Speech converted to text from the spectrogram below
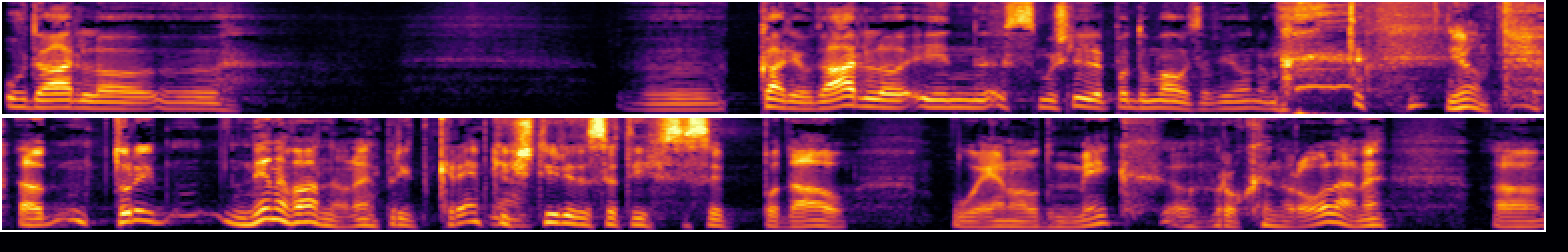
udarilo, uh, kar je udarilo, in smo šli lepo domov z avionom. ja, torej, ne navadno, ne? pri krepkih ja. 40-ih si se podal v eno od mek uh, rock'n'rolla. Uh,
